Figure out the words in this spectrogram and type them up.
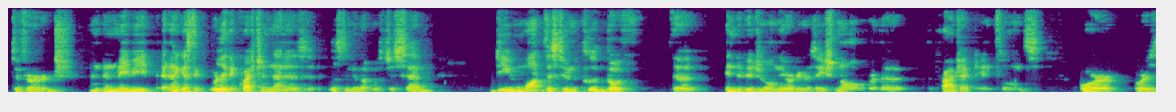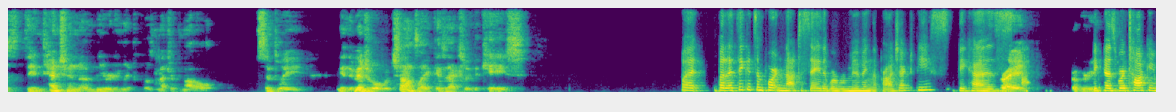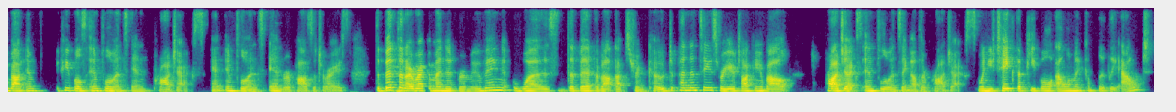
diverge. And, and maybe, and I guess the, really the question then is, listening to what was just said, do you want this to include both the individual and the organizational or the the project influence? Or, or is the intention of the originally proposed metric model simply the individual, which sounds like is actually the case? But, but I think it's important not to say that we're removing the project piece because. Right. Agreed. Because we're talking about in- people's influence in projects and influence in repositories. The bit that I recommended removing was the bit about upstream code dependencies, where you're talking about projects influencing other projects. When you take the people element completely out,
